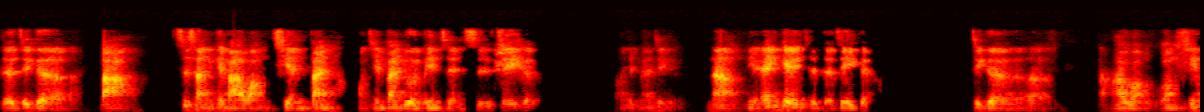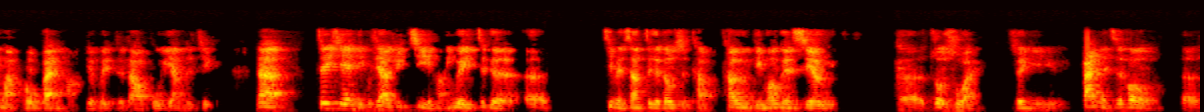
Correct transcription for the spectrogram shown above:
的这个把，事实上你可以把它往前搬，往前搬就会变成是这个，往前搬这个。那你 n gate 的这个这个把它往往前往后搬哈，就会得到不一样的结果。那这些你不需要去记哈，因为这个呃基本上这个都是套套用 De Morgan Theory 呃做出来，所以你搬了之后呃。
